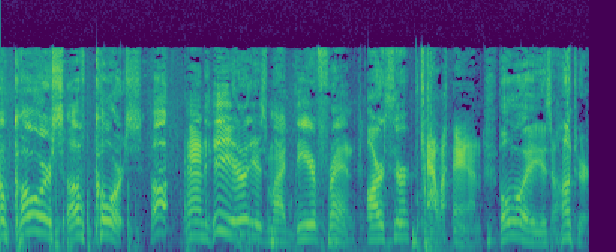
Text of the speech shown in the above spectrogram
Of course, of course. Oh, and here is my dear friend, Arthur Callahan. Boy is a hunter.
